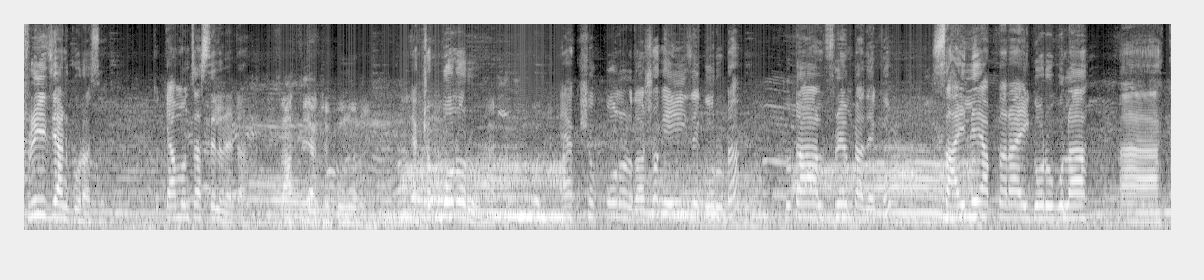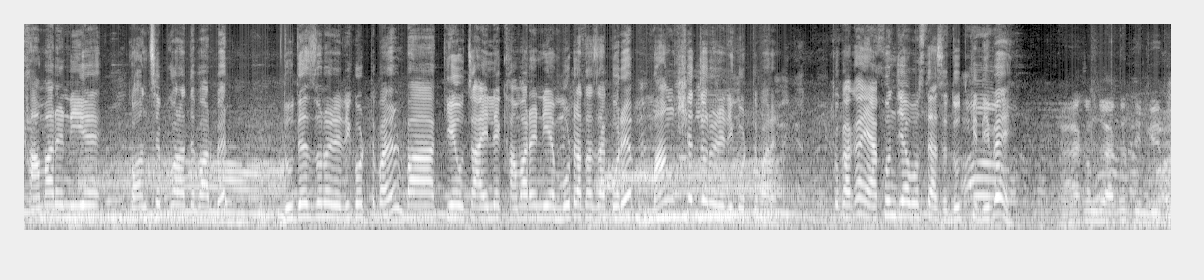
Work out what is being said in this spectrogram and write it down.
ফ্রিজিয়ান আছে। তো কেমন চাচ্ছিলেন এটা? একশো পনেরো। একশো পনেরো? একশো পনেরো। দর্শক এই যে গরুটা টোটাল ফ্রেমটা দেখুন। চাইলে আপনারা এই গরুগুলা খামারে নিয়ে কনসেপ্ট করাতে পারবেন। দুধের জন্য রেডি করতে পারেন বা কেউ চাইলে খামারে নিয়ে মোটা তাজা করে মাংসের জন্য রেডি করতে পারেন। তো কাকা এখন যে অবস্থা আছে দুধ কি দিবে? হ্যাঁ এখন তো এখন তিন কেজি।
